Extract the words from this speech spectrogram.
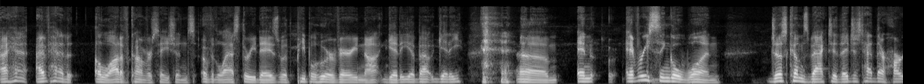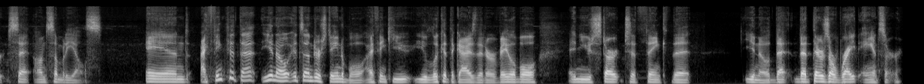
I had I've had a lot of conversations over the last three days with people who are very not giddy about Giddey. um, and every single one just comes back to they just had their heart set on somebody else. And I think that that, you know, it's understandable. I think you you look at the guys that are available and you start to think that you know that that there's a right answer.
